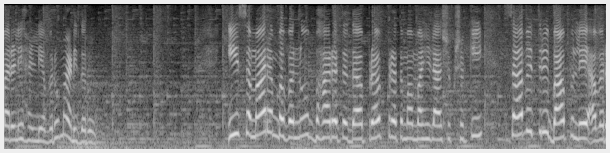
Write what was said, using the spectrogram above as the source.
ಮರಳಿಹಳ್ಳಿಯವರು ಮಾಡಿದರು. ಈ ಸಮಾರಂಭವನ್ನು ಭಾರತದ ಪ್ರಪ್ರಥಮ ಮಹಿಳಾ ಶಿಕ್ಷಕಿ ಸಾವಿತ್ರಿ ಬಾಪುಲೆ ಅವರ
